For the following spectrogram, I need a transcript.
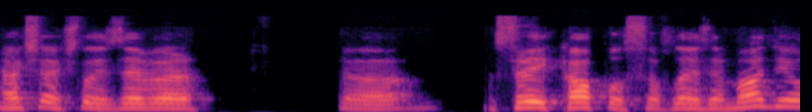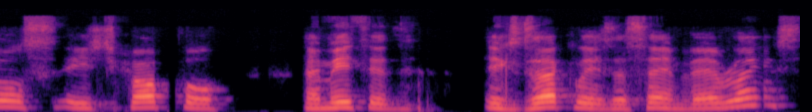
actually, actually, there were three couples of laser modules. Each couple emitted exactly the same wavelengths,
